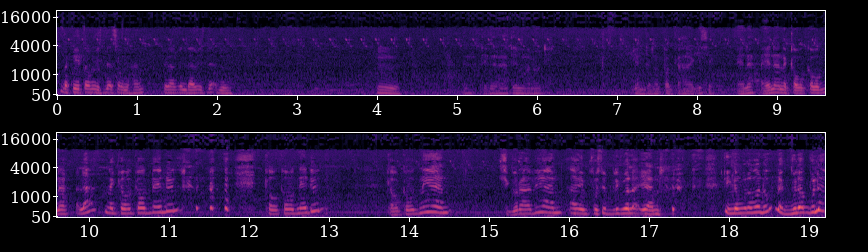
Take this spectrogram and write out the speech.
Nakita mo isda sa unahan? Grabe ang dami isda. Hmm. Tingnan natin mga lodi. Ganda ng pagkahagis eh. Ayan na, ayan na, nagkawag-kawag na. Ala, nagkawag-kawag na idol. Kawag-kawag na idol. Kawag-kawag na yan. Sigurado yan. Ah, imposibleng wala yan. Tingnan mo naman oh, nagbula-bula.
